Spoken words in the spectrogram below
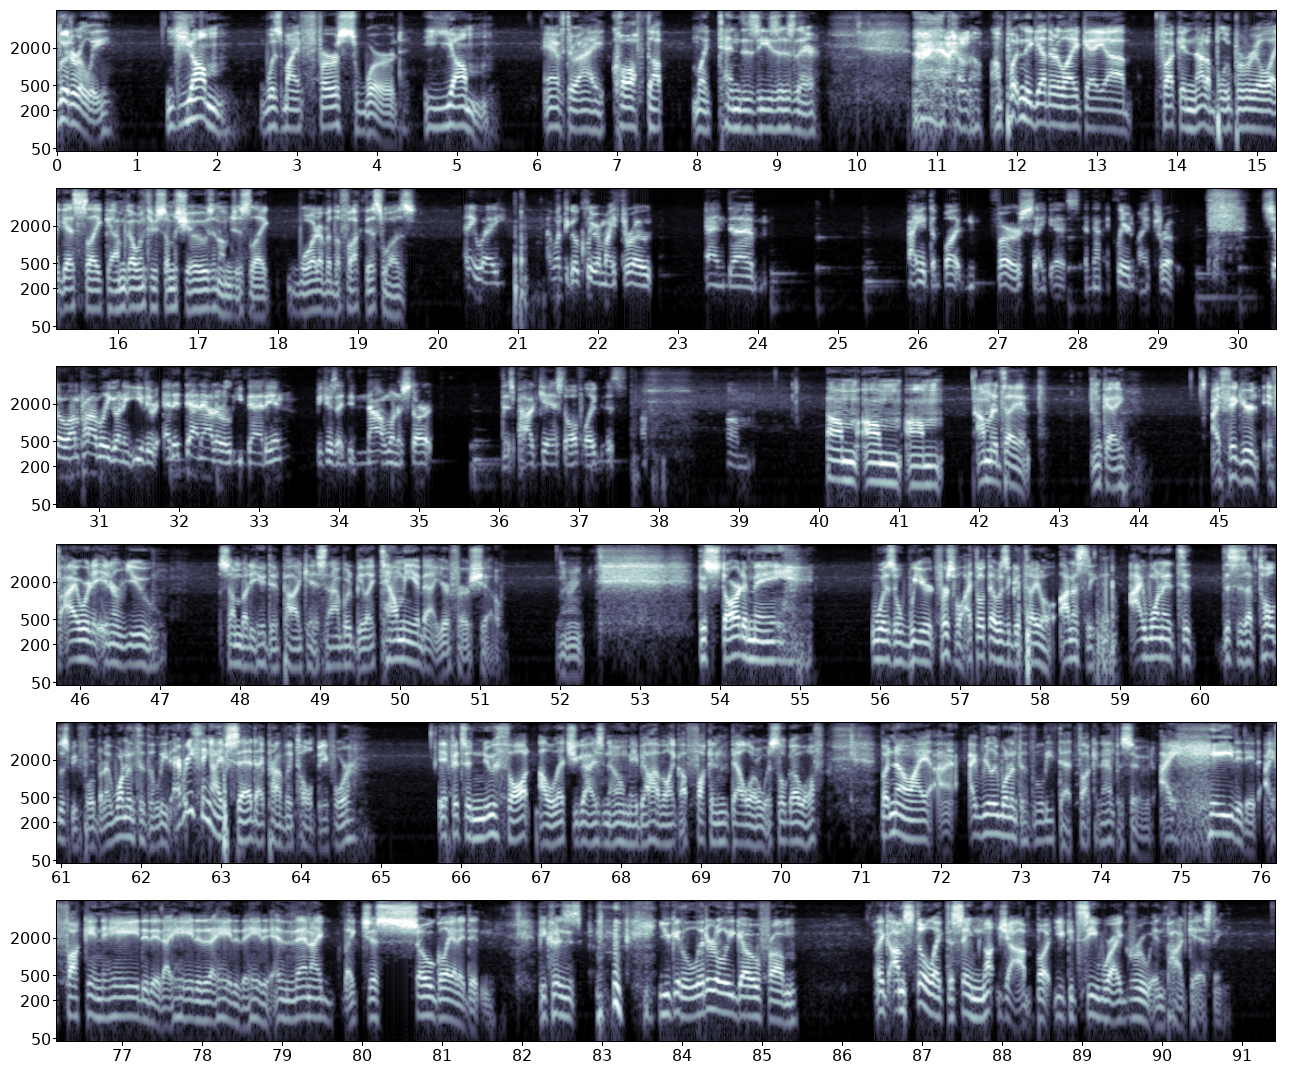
Literally yum was my first word. Yum. After I coughed up like 10 diseases there. I don't know. I'm putting together like a uh, fucking not a blooper reel, I guess like I'm going through some shows and I'm just like whatever the fuck this was. Anyway, I went to go clear my throat, and um, I hit the button first, I guess, and then I cleared my throat. So I'm probably going to either edit that out or leave that in because I did not want to start this podcast off like this. Um, Um, um, um, I'm gonna tell you. Okay. I figured if I were to interview somebody who did podcasts, and I would be like, tell me about your first show. All right. The start of me was a weird. First of all, I thought that was a good title. Honestly, I wanted to. This is I've told this before, but I wanted to delete everything I've said. I probably told before. if it's a new thought, I'll let you guys know. Maybe I'll have like a fucking bell or whistle go off. But no, I, I I really wanted to delete that fucking episode. I hated it. I fucking hated it. I hated it. I hated it. I hated it. And then I like just so glad I didn't. Because you could literally go from like I'm still like the same nut job, but you could see where I grew in podcasting.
